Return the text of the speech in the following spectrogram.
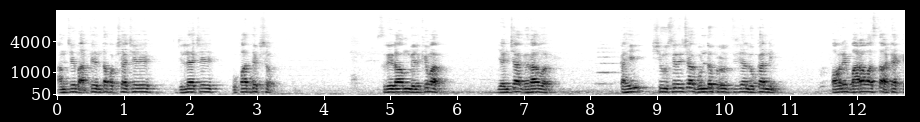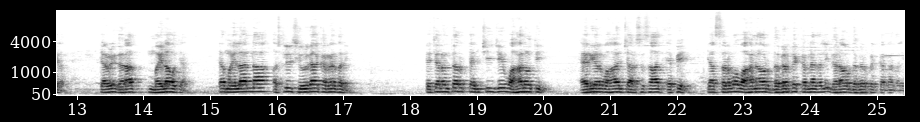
आमचे भारतीय जनता पक्षाचे जिल्ह्याचे उपाध्यक्ष श्रीराम मेलकेवार यांच्या घरावर काही शिवसेनेच्या गुंड प्रवृत्तीच्या लोकांनी पावणे बारा वाजता अटॅक केला. त्यावेळी घरात महिला होत्या. त्या महिलांना अश्लील शिवगाळ करण्यात आली. त्याच्यानंतर त्यांची जी वाहन होती हॅरियर वाहन चारशे सात एपे या सर्व वाहनावर दगडफेक करण्यात आली घरावर दगडफेक करण्यात आली.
